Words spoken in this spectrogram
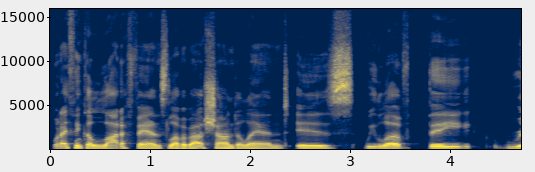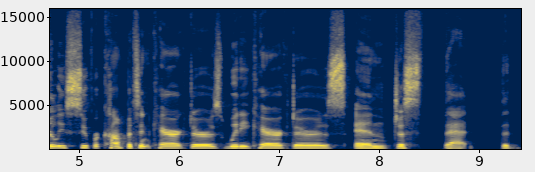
What I think a lot of fans love about Shondaland is we love the really super competent characters, witty characters, and just that the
